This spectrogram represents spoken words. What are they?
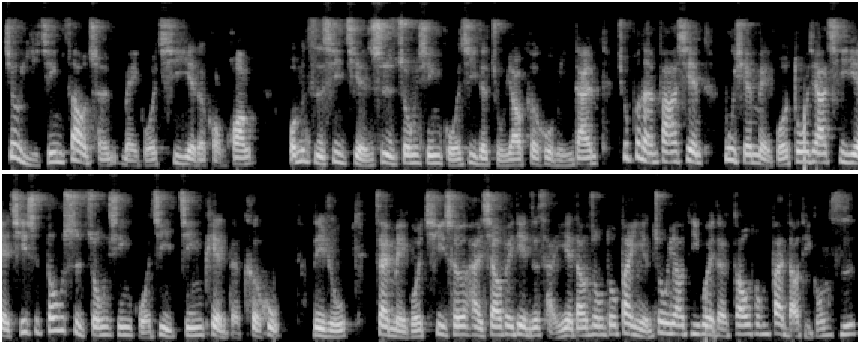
就已经造成美国企业的恐慌。我们仔细检视中芯国际的主要客户名单，就不难发现，目前美国多家企业其实都是中芯国际晶片的客户。例如，在美国汽车和消费电子产业当中都扮演重要地位的高通半导体公司，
